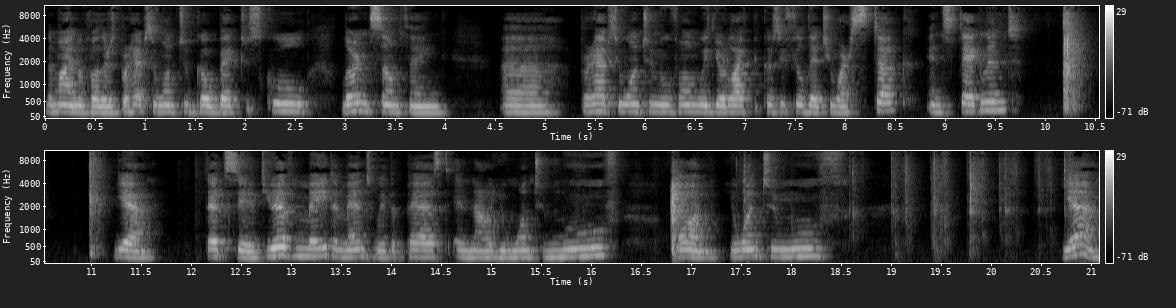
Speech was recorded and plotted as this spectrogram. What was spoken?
the mind of others. Perhaps you want to go back to school, learn something. Uh, perhaps you want to move on with your life because you feel that you are stuck and stagnant. Yeah, that's it. You have made amends with the past and now you want to move on. You want to move. Yeah,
